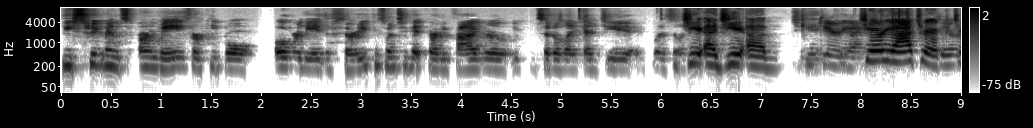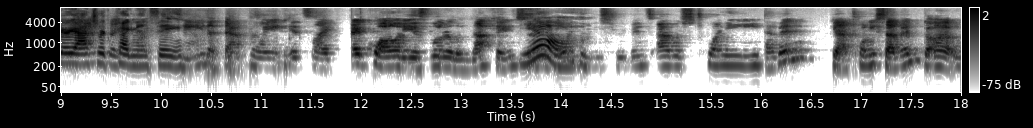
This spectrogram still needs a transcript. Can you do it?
these treatments are made for people over the age of 30 because once you hit 35 you're considered like a G, what is it, like G, uh, G, uh, geriatric. geriatric geriatric pregnancy. pregnancy. At that point, it's like equality is literally nothing. So yeah. Going through these treatments, I was 27 yeah, 27, uh,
